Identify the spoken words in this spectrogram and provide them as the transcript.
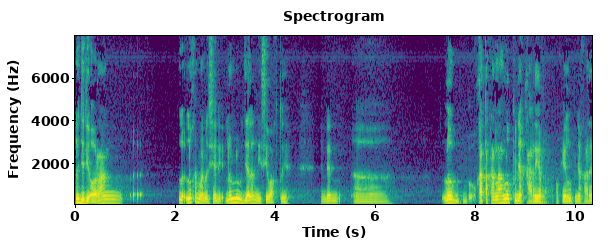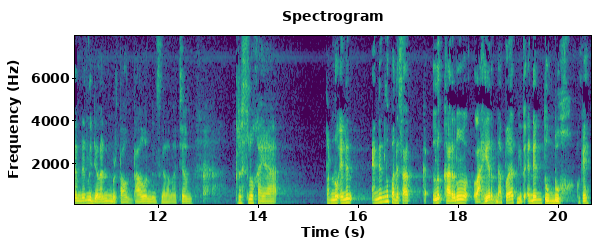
lu jadi orang lu, lu kan manusia nih lu lu jalan ngisi waktu ya. And then uh, lu katakanlah lu punya karir oke okay, lu punya karir dan lu jalanin bertahun-tahun dan segala macam. Terus lu kayak penuh and then and then lu pada saat lu karir lu lahir dapat gitu and then tumbuh oke? Okay?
